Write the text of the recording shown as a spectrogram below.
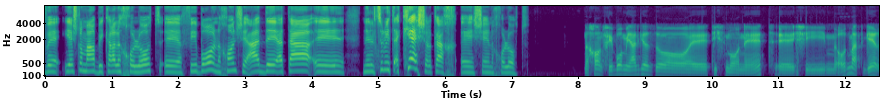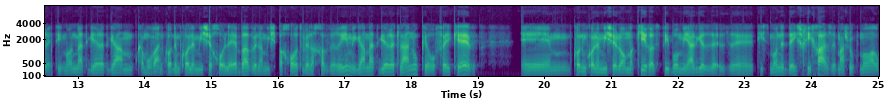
ויש לומר בעיקר לחולות אה, הפיברו, נכון? שעד אה, עתה אה, נאלצו להתעקש על כך אה, שהן חולות. נכון, פיברומיאלגיה זו אה, תסמונת אה, שהיא מאוד מאתגרת, היא מאוד מאתגרת גם כמובן קודם כל למי שחולה בה ולמשפחות ולחברים, היא גם מאתגרת לנו כרופאי כאב. אה, קודם כל למי שלא מכיר, אז פיברומיאלגיה זה, זה תסמונת די שכיחה, זה משהו כמו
